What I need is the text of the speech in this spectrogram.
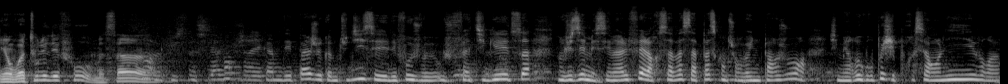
et on voit tous les défauts. Mais ça, Non, mais plus facile à voir, je veux dire, il y a quand même des pages, comme tu dis, c'est des fois où je, où je suis fatiguée et tout ça. Donc je disais, mais c'est mal fait, alors ça va, ça passe quand tu en vois une par jour. J'ai mis regroupé, j'ai pourquoi c'est en livre.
